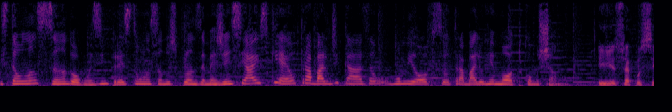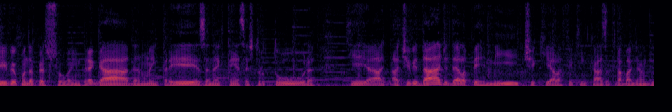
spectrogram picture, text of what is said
estão lançando, algumas empresas estão lançando os planos emergenciais, que é o trabalho de casa, o home office, o trabalho remoto, como chamam. E isso é possível quando a pessoa é empregada numa empresa, né, que tem essa estrutura, que a atividade dela permite que ela fique em casa trabalhando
